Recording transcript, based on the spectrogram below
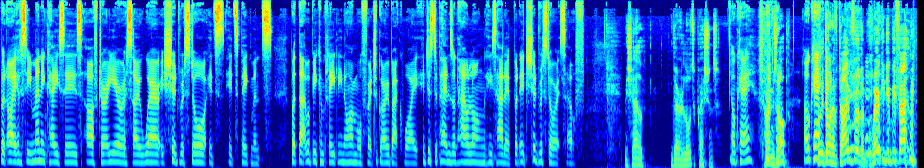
but I have seen many cases after a year or so where it should restore its its pigments. but that would be completely normal for it to grow back white. It just depends on how long he's had it, but it should restore itself. Michelle, there are loads of questions. Okay. Time's up. Okay. We don't have time for them. Where can you be found?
